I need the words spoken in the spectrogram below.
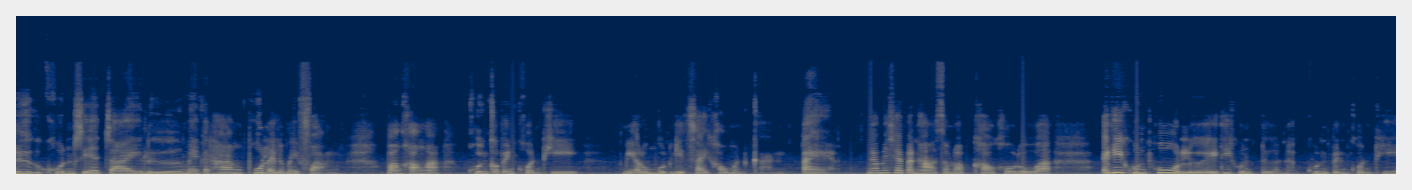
ดื้อกับคุณเสียใจหรือแม้กระทั่งพูดอะไรแล้วไม่ฟัง บางครั้งอะ คุณก็เป็นคนที่ มีอารมณ์หงุดหงิดใส่เขาเหมือนกัน แต่นั่นไม่ใช่ปัญหาสำหรับเขาเขารู้ว่าไอ้ที่คุณพูดหรือไอ้ที่คุณเตือนอะคุณเป็นคนที่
